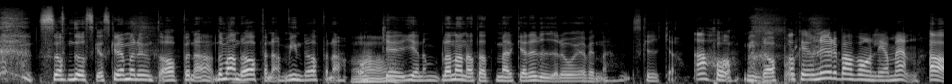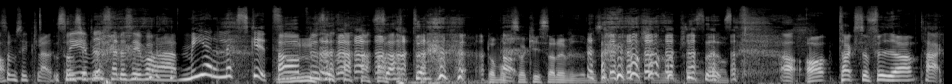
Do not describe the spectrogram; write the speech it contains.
som då ska skrämma runt aporna, de andra aporna, mindre aporna Aha. och eh, genom bland annat att märka revir och jag vet inte, skrika Aha. på mindre apor. Okej, och nu är det bara vanliga män som cyklar. som det cyklar. visade sig vara mer läskigt. Ja, Mm. precis. Så att, De också kissar revir och så. Precis. Ja. Ja, tack Sofia. Tack.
